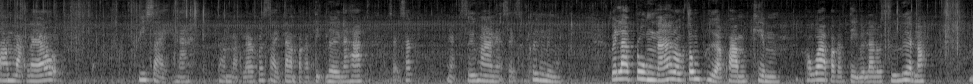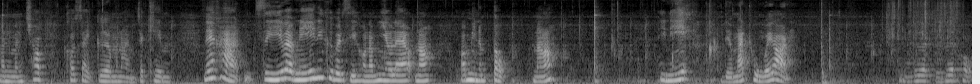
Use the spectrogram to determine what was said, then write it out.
ตามหลักแล้ว พี่ใส่นะ ตามหลักแล้วก็ใส่ตามปกติเลยนะคะ ใส่สักเนี่ยซื้อมาเนี่ยใส่สักครึ่งหนึ่งเวลาปรุงนะ เราต้องเผื่อความเค็ม เพราะว่าปกติเวลาเราซื้อเลือดเนาะมันมันชอบเขาใส่เกลือมาหน่อยมันจะเค็ม เนี่ยค่ะ สีแบบนี้นี่คือเป็นสีของน้ำเงี้ยวแล้วเนาะเพราะมีน้ำตกเนาะทีนี้เดี๋ยวมัดถุงไว้ก่อนเลือดเลือดหก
